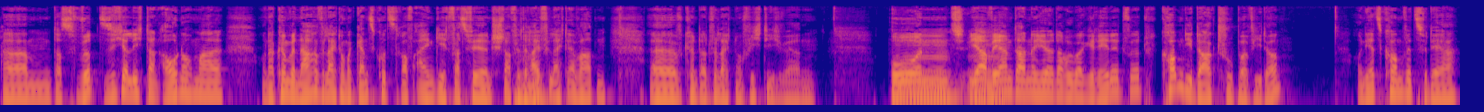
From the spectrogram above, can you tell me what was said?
Ähm, das wird sicherlich dann auch noch mal und da können wir nachher vielleicht noch mal ganz kurz drauf eingehen, was wir in Staffel 3 vielleicht erwarten. Äh, könnte dann vielleicht noch wichtig werden. Und ja, während dann hier darüber geredet wird, kommen die Dark Trooper wieder. Und jetzt kommen wir zu der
